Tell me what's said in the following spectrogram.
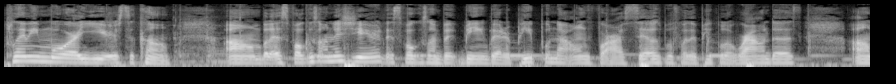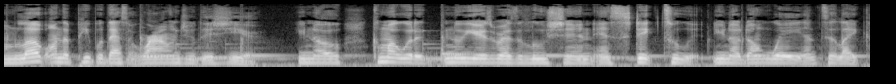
plenty more years to come. Um, but let's focus on this year. Let's focus on be- being better people, not only for ourselves, but for the people around us. Um, love on the people that's around you this year. You know, come up with a New Year's resolution and stick to it. You know, don't wait until like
